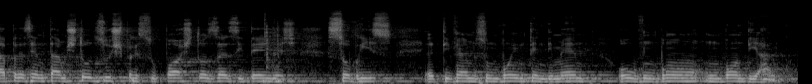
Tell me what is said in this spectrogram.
apresentamos todos os pressupostos, todas as ideias sobre isso. tivemos um bom entendimento, houve um bom, um bom diálogo.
